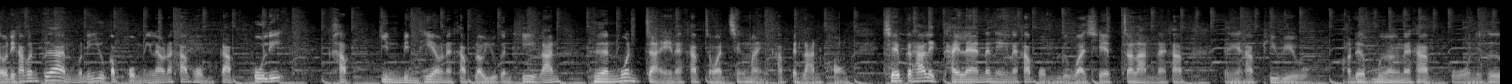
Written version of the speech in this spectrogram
สวัสดีครับเพื่อนๆ วันนี้อยู่กับผมอีกแล้วนะครับผมกับภูริขับกินบินเที่ยวนะครับ เราอยู่กันที่ร้านเฮือนม่วนใจนะครับจังหวัดเชียงใหม่ครับเป็นร้านของเชฟกระทะเหล็กไทยแลนด์นั่นเองนะครับผมหรือว่าเชฟจรันนะครับเป็นไงครับพรีวิวออเดิร์ฟเมืองนะครับโอ้นี่คือ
